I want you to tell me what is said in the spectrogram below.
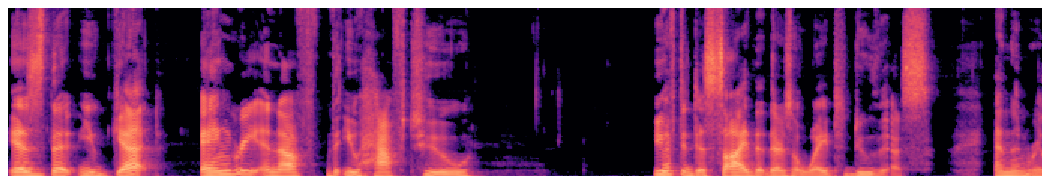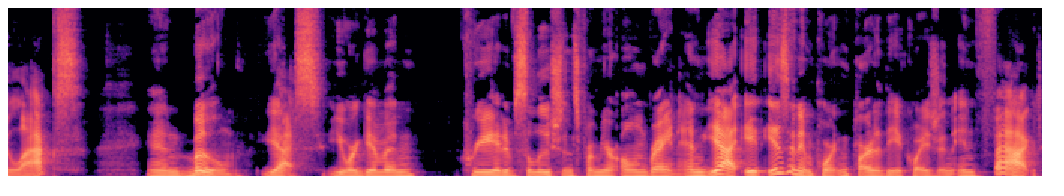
is that you get angry enough that you have to you have to decide that there's a way to do this and then relax and boom yes you are given creative solutions from your own brain. And yeah it is an important part of the equation. In fact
